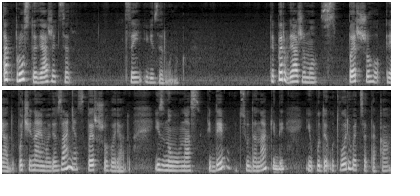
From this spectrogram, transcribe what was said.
Так просто в'яжеться цей візерунок. Тепер в'яжемо з першого ряду. Починаємо в'язання з першого ряду. І знову у нас піде отсюди накиди, і буде утворюватися така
